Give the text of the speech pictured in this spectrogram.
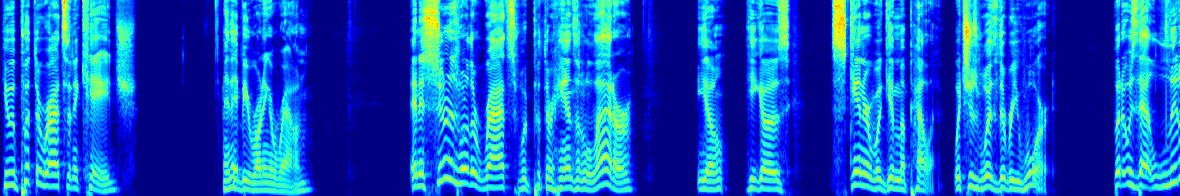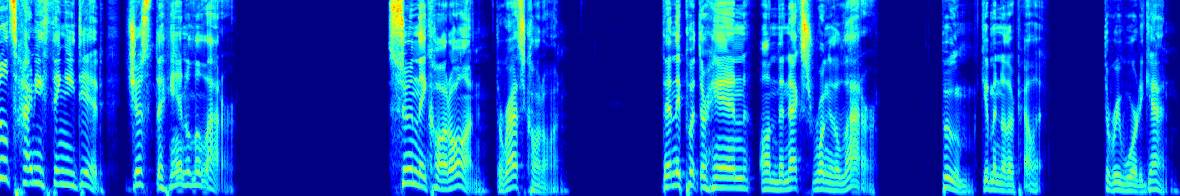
He would put the rats in a cage and they'd be running around. And as soon as one of the rats would put their hands on a ladder, you know, he goes, Skinner would give him a pellet, which is, was the reward. But it was that little tiny thing he did, just the hand on the ladder. Soon they caught on. The rats caught on. Then they put their hand on the next rung of the ladder. Boom, give him another pellet. The reward again.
